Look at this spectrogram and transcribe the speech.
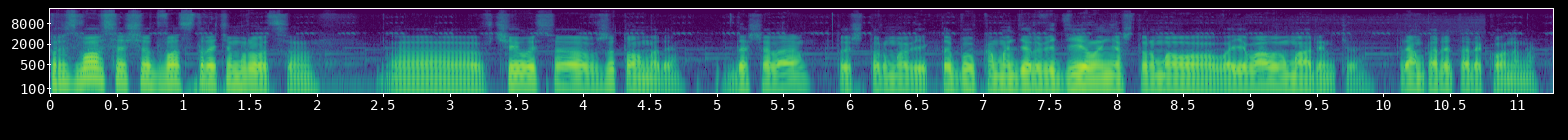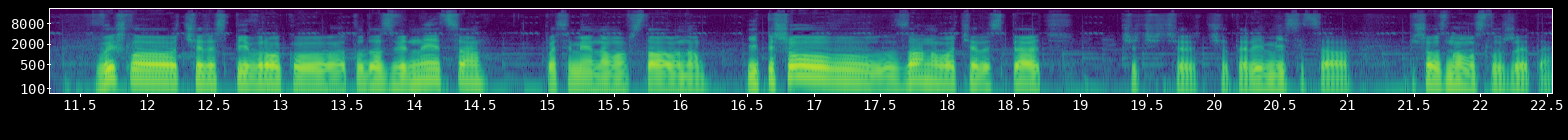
Призвався ще в 23-му році. Е, Вчилися в Житомирі. ДШВ, той штурмовик. Це був командир відділення штурмового, воювали в Мар'їнці, прямо перед териконами. Вийшло через півроку оттуда звільнитися по сімейним обставинам. І пішов заново через 5 чи 4 місяці. Пішов знову служити.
